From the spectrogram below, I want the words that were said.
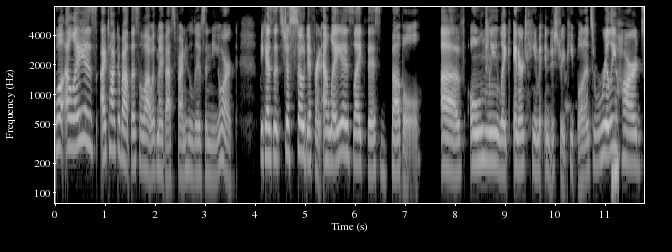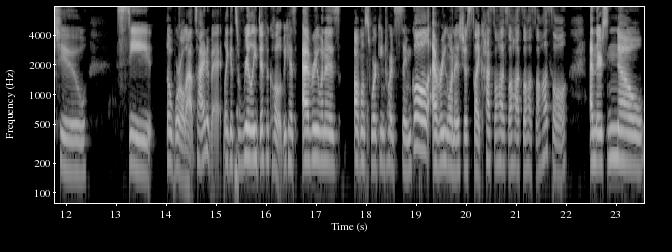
Well, LA is. I talk about this a lot with my best friend who lives in New York because it's just so different. LA is like this bubble of only like entertainment industry people, and it's really mm-hmm. hard to see the world outside of it. Like it's really difficult because everyone is almost working towards the same goal. Everyone is just like hustle, hustle, hustle, hustle, hustle. And there's no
